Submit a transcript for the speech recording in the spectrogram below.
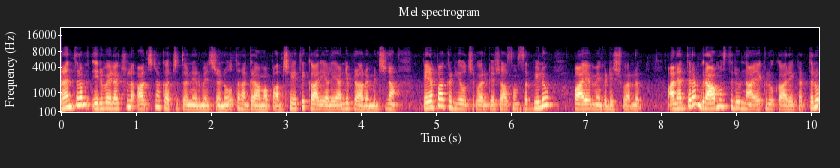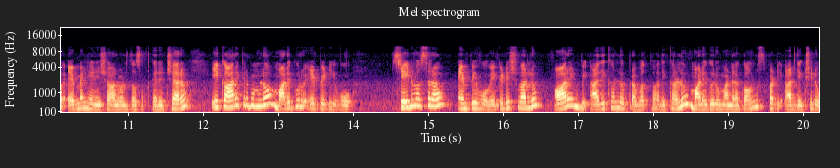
అనంతరం ఇరవై లక్షల అంచనా ఖర్చుతో నిర్మించిన నూతన గ్రామ పంచాయతీ కార్యాలయాన్ని ప్రారంభించిన పిరపాక నియోజకవర్గ శాసనసభ్యులు పాయం వెంకటేశ్వర్లు. అనంతరం గ్రామస్తులు నాయకులు కార్యకర్తలు ఎమ్మెల్యేని శాల్వలతో సత్కరించారు. ఈ కార్యక్రమంలో మరుగురు MPTO Srinivasarao MPO Venkateswarlu R and B అధికారులు ప్రభుత్వ అధికారులు మణిగురు మండల కాంగ్రెస్ పార్టీ అధ్యక్షుడు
